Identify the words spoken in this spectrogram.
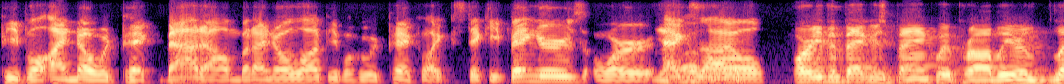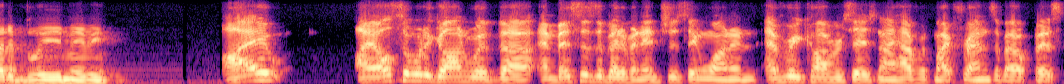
people I know would pick Bad album, but I know a lot of people who would pick like Sticky Fingers or Yeah. Exile. Or even Beggar's Banquet, probably, or Let It Bleed, maybe. I I also would have gone with, uh, and this is a bit of an interesting one. And every conversation I have with my friends about this,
